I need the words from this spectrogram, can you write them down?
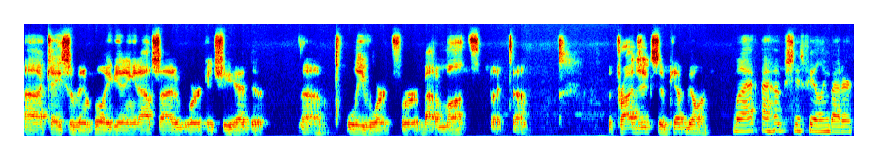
uh, case of an employee getting it outside of work, and she had to uh, leave work for about a month. But uh, the projects have kept going. Well, I, I hope she's feeling better.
